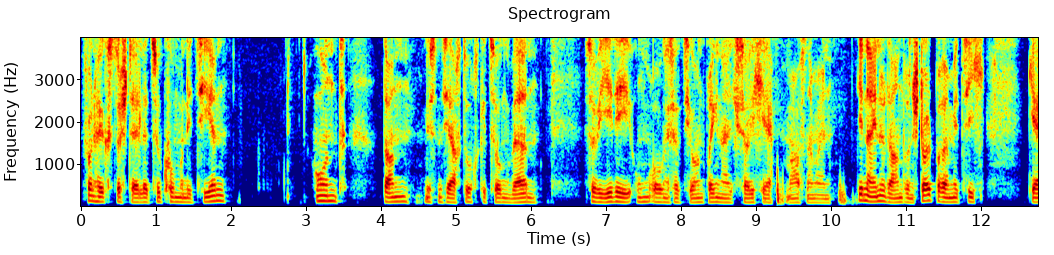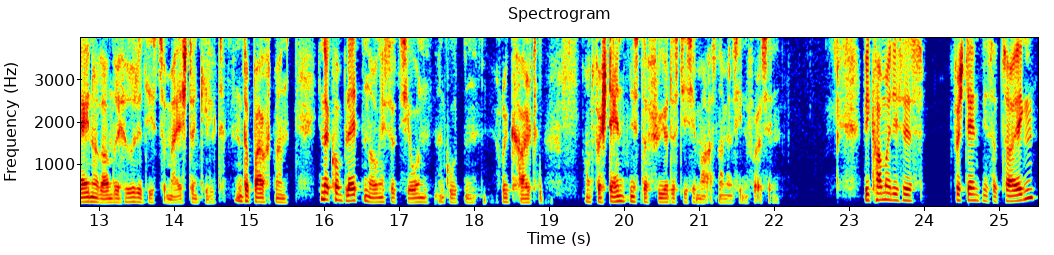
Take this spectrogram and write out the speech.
von höchster Stelle zu kommunizieren und dann müssen sie auch durchgezogen werden. So wie jede EU-Organisation bringen eigentlich solche Maßnahmen den einen oder anderen Stolperer mit sich, die eine oder andere Hürde, die es zu meistern gilt. Und da braucht man in der kompletten Organisation einen guten Rückhalt und Verständnis dafür, dass diese Maßnahmen sinnvoll sind. Wie kann man dieses Verständnis erzeugen?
